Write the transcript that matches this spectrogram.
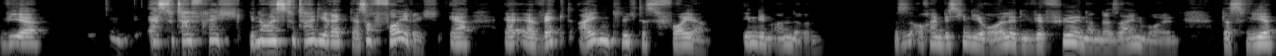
wir, er ist total frech, genau, er ist total direkt, er ist auch feurig. Er, er erweckt eigentlich das Feuer in dem anderen. Das ist auch ein bisschen die Rolle, die wir füreinander sein wollen, dass wir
